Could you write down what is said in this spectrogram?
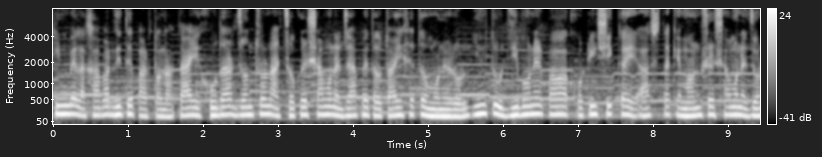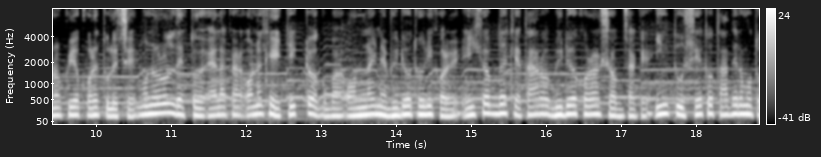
তিন বেলা খাবার দিতে পারতো না, তাই ক্ষুধার যন্ত্রণা চোখের সামনে যা পেত তাই খেত মনিরুল। কিন্তু জীবনের পাওয়া কঠিন শিক্ষাই আজ তাকে মানুষের সামনে জনপ্রিয় করে তুলেছে। মনিরুল দেখতো এলাকার অনেকেই টিকটক বা অনলাইনে ভিডিও তৈরি করে, এইসব দেখে তারও ভিডিও করার শখ জাগে। কিন্তু সে তো তাদের মতো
